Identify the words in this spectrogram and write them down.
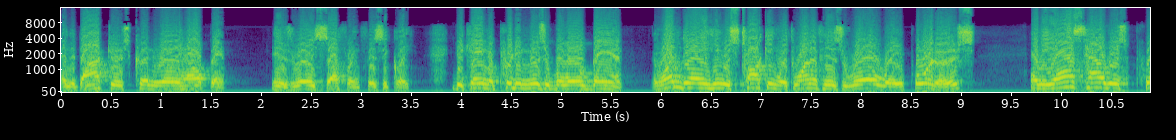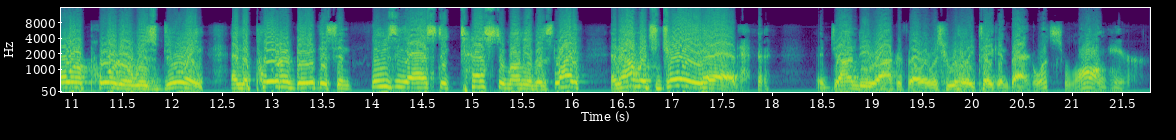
and the doctors couldn't really help him. He was really suffering physically. He became a pretty miserable old man. And one day he was talking with one of his railway porters, and he asked how this poor porter was doing. And the porter gave this enthusiastic testimony of his life and how much joy he had. And John D. Rockefeller was really taken back. What's wrong here?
